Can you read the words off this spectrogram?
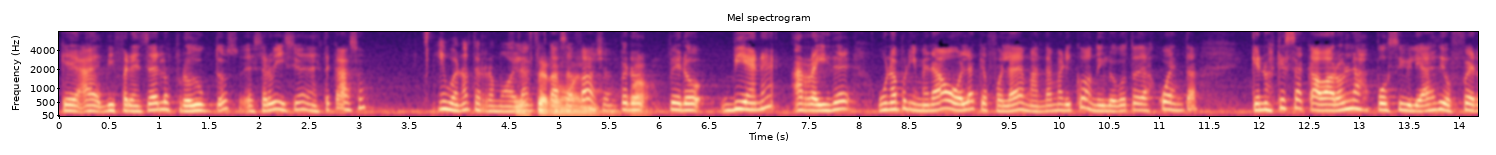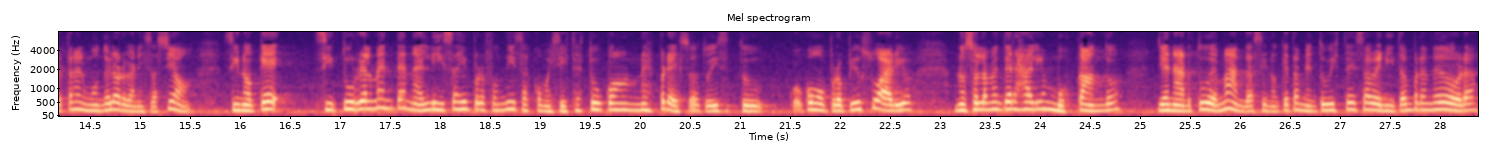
que a diferencia de los productos, el servicio en este caso, y bueno, te remodelan tu casa fashion. Pero, pero viene a raíz de una primera ola que fue la demanda Maricondo y luego te das cuenta que no es que se acabaron las posibilidades de oferta en el mundo de la organización, sino que si tú realmente analizas y profundizas, como hiciste tú con Nespresso, tú dices tú como propio usuario, no solamente eres alguien buscando llenar tu demanda, sino que también tuviste esa venita emprendedora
